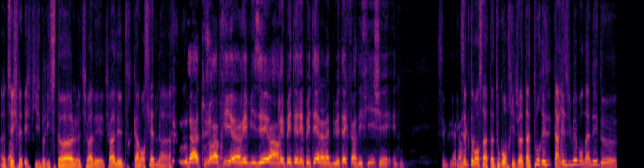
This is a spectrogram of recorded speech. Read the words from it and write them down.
Euh, tu sais, je fais des fiches Bristol, tu vois, des, tu vois, les trucs à l'ancienne là. On nous a toujours appris à réviser, à répéter, répéter, aller à la bibliothèque, faire des fiches et, et tout. C'est D'accord. exactement ça. Tu as tout compris. Tu vois, as tout ré- t'as résumé mon année de,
